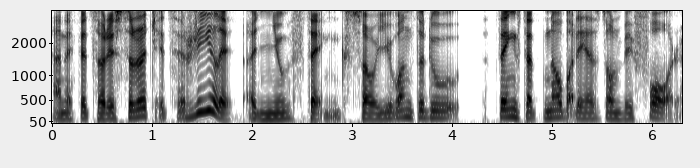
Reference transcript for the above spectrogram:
And if it's a research, it's really a new thing. So you want to do things that nobody has done before.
